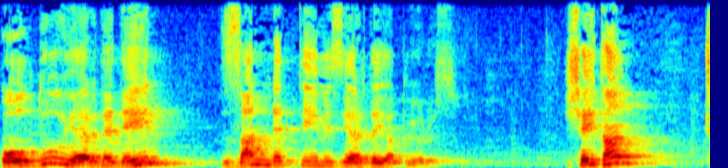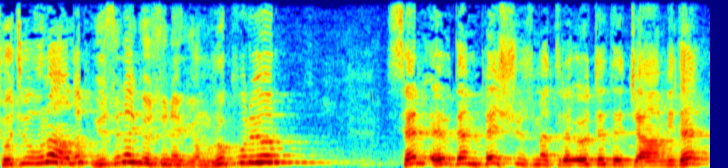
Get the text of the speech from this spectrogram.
olduğu yerde değil, zannettiğimiz yerde yapıyoruz. Şeytan çocuğunu alıp yüzüne gözüne yumruk vuruyor. Sen evden 500 metre ötede camide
